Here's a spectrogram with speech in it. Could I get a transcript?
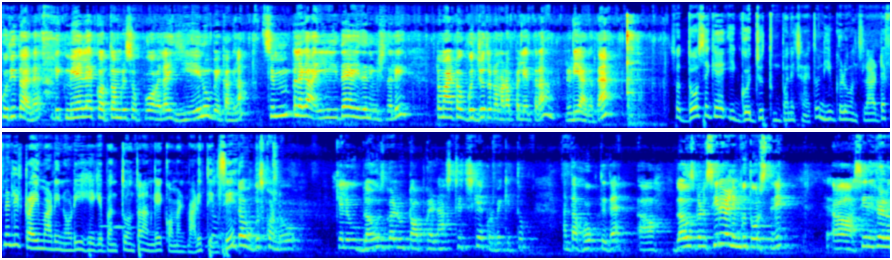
ಕುದೀತಾ ಇದೆ. ಇದಕ್ಕೆ ಮೇಲೆ ಕೊತ್ತಂಬರಿ ಸೊಪ್ಪು ಅವೆಲ್ಲ ಏನೂ ಬೇಕಾಗಿಲ್ಲ. ಸಿಂಪಲಾಗಿ ಐದೇ ಐದು ನಿಮಿಷದಲ್ಲಿ ಟೊಮ್ಯಾಟೊ ಗೊಜ್ಜು ಅಥವಾ ಟೊಮ್ಯಾಟೊ ಪಲ್ಯ ಥರ ರೆಡಿ ಆಗುತ್ತೆ. ಸೊ ದೋಸೆಗೆ ಈ ಗೊಜ್ಜು ತುಂಬಾ ಚೆನ್ನಾಯಿತು ನೀವುಗಳು ಒಂದ್ಸಲ ಡೆಫಿನೆಟ್ಲಿ ಟ್ರೈ ಮಾಡಿ ನೋಡಿ ಹೇಗೆ ಬಂತು ಅಂತ ನನಗೆ ಕಾಮೆಂಟ್ ಮಾಡಿ ತಿಳಿಸಿ. ಊಟ ಮುಗಿಸ್ಕೊಂಡು ಕೆಲವು ಬ್ಲೌಸ್ಗಳು ಟಾಪ್ಗಳನ್ನ ಸ್ಟಿಚ್ಗೆ ಕೊಡಬೇಕಿತ್ತು ಅಂತ ಹೋಗ್ತಿದೆ. ಬ್ಲೌಸ್ಗಳು ಸೀರೆಗಳು ನಿಮಗೂ ತೋರಿಸ್ತೀನಿ. ಸೀರೆಗಳು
